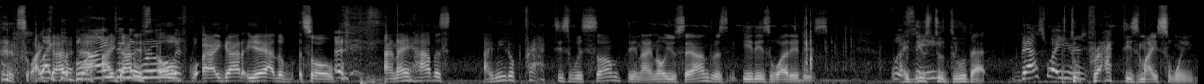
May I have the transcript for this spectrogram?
it. so I Like the got it. I blinds in got the it. room? Of, I got. Yeah. The, so, and I have a I need to practice with something. I know you say, Andres, it is what it is. Well, I used to do that That's why you're. practice my swing.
